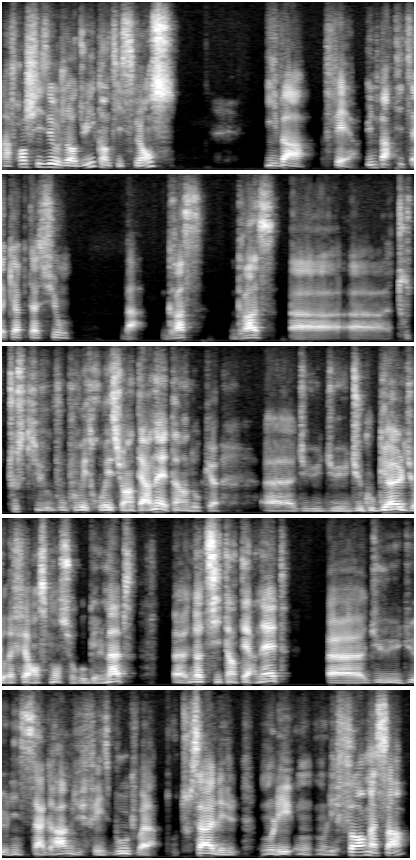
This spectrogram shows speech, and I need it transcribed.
Un franchisé aujourd'hui, quand il se lance, il va faire une partie de sa captation bah, grâce, grâce à, tout, ce que vous pouvez trouver sur Internet, hein. donc euh, du, Google, du référencement sur Google Maps, euh, notre site Internet, euh, du, de l'Instagram, du Facebook, voilà. tout ça, on, les, on, les forme à ça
